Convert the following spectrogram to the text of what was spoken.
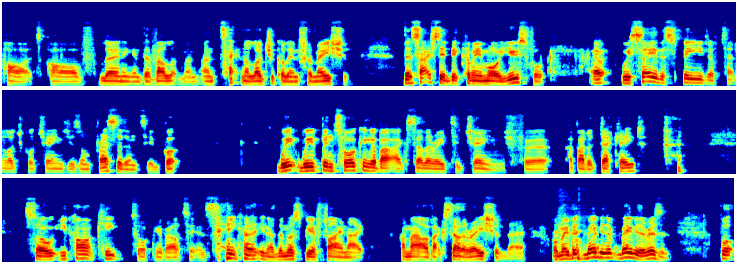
part of learning and development and technological information that's actually becoming more useful. Uh, we say the speed of technological change is unprecedented, but we, we've been talking about accelerated change for about a decade. So you can't keep talking about it and saying, uh, you know, there must be a finite amount of acceleration there, or maybe maybe there, maybe there isn't. But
